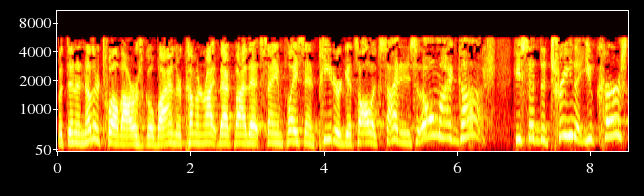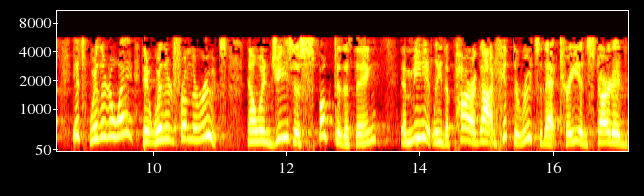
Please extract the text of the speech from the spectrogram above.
But then another 12 hours go by and they're coming right back by that same place and Peter gets all excited. He said, Oh my gosh. He said, the tree that you cursed, it's withered away. It withered from the roots. Now when Jesus spoke to the thing, immediately the power of God hit the roots of that tree and started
